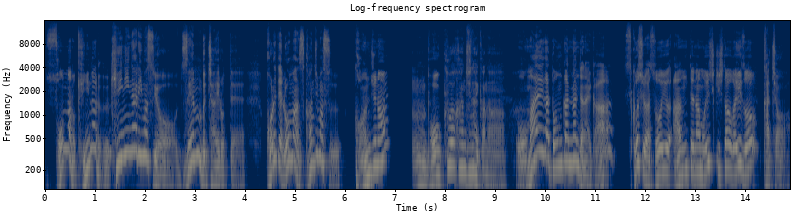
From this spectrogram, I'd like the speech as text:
そんなの気になる？気になりますよ。全部茶色って。これでロマンス感じます？感じない？うん、僕は感じないかな。お前が鈍感なんじゃないか？少しはそういうアンテナも意識した方がいいぞ課長、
